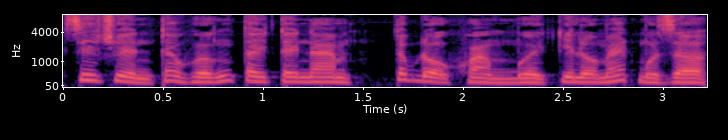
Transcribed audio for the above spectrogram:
di chuyển theo hướng Tây Tây Nam, tốc độ khoảng 10 km một giờ.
